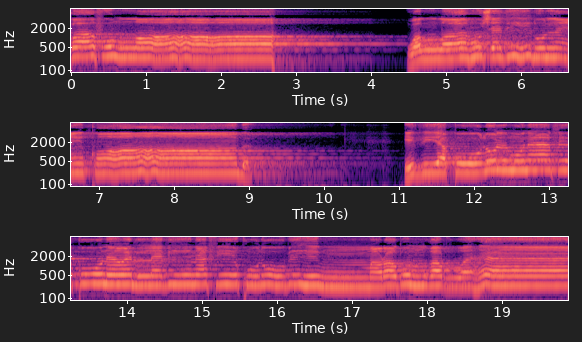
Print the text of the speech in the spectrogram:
أخاف الله. والله شديد العقاب. إذ يقول المنافقون والذين في قلوبهم مرض غر هؤلاء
